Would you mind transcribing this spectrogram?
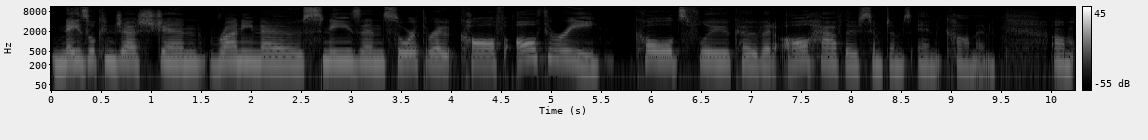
nasal congestion, runny nose, sneezing, sore throat, cough, all three colds, flu, COVID all have those symptoms in common. Um,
